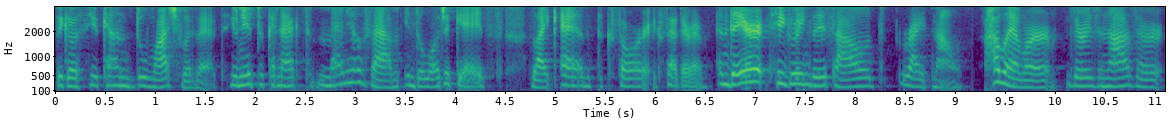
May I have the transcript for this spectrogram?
because you can't do much with it. You need to connect many of them into logic gates like AND, XOR, etc. And they're figuring this out right now. However, there is another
